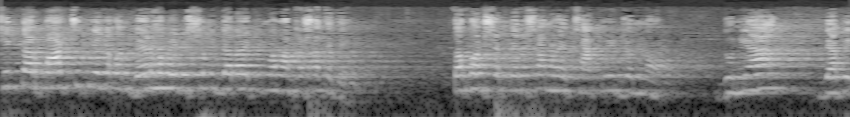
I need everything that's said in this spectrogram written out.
শিক্ষার পাঠ চুকিয়ে যখন বের হবে বিশ্ববিদ্যালয় কিংবা মাদ্রাসা থেকে, তখন সে পেরেশান হয়ে চাকরির জন্য দুনিয়া ব্যাপী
